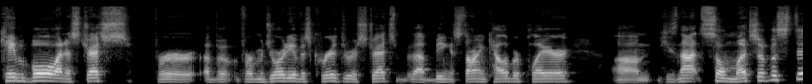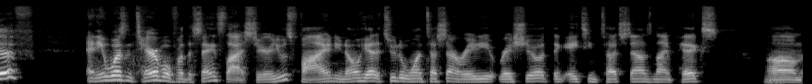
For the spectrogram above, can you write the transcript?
capable and a stretch for of a, for a majority of his career through a stretch of being a starting caliber player. Um, he's not so much of a stiff, and he wasn't terrible for the Saints last year. He was fine. You know, he had a two to one touchdown ratio. I think 18 touchdowns, nine picks. Mm-hmm. Um,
